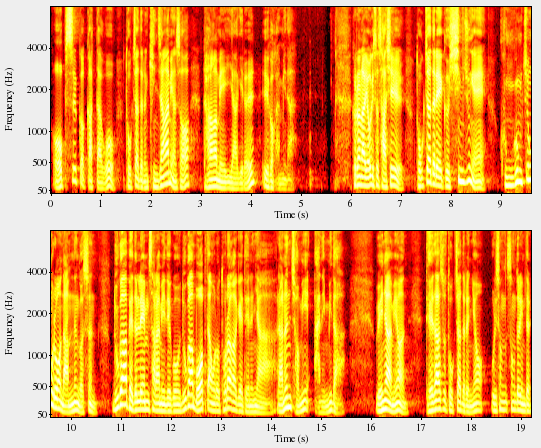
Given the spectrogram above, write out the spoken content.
없을 것 같다고 독자들은 긴장하면서 다음의 이야기를 읽어갑니다. 그러나 여기서 사실 독자들의 그 심중에 궁금증으로 남는 것은 누가 베들레헴 사람이 되고 누가 모압 땅으로 돌아가게 되느냐라는 점이 아닙니다. 왜냐하면 대다수 독자들은요, 우리 성, 성도님들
